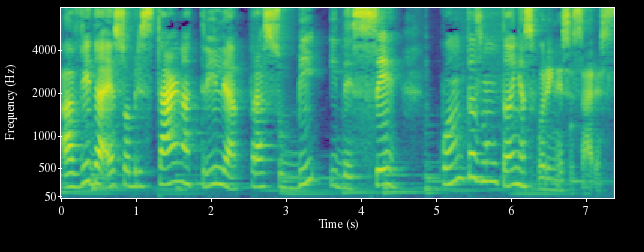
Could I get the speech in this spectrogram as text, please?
A vida é sobre estar na trilha para subir e descer quantas montanhas forem necessárias.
